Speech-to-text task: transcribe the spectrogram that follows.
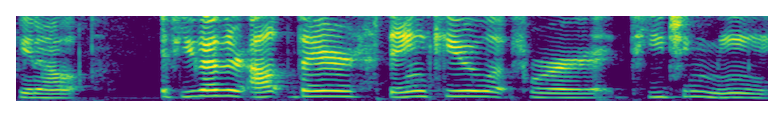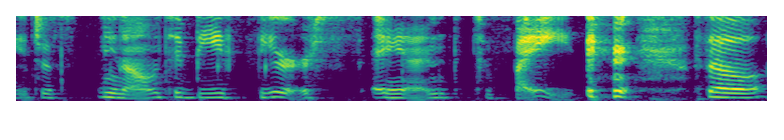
you know, if you guys are out there, thank you for teaching me just, you know, to be fierce and to fight. so,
